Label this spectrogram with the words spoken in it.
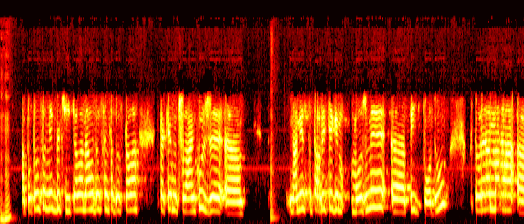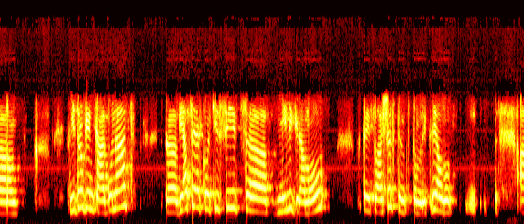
Uh-huh. A potom som niekde čítala, náhodou som sa dostala k takému článku, že uh, namiesto tabletiek je možné uh, piť vodu, ktorá má uh, hydrogen karbonát E, viacej ako tisíc uh, miligramov v tej flaše, v tom, v tom litri, alebo A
